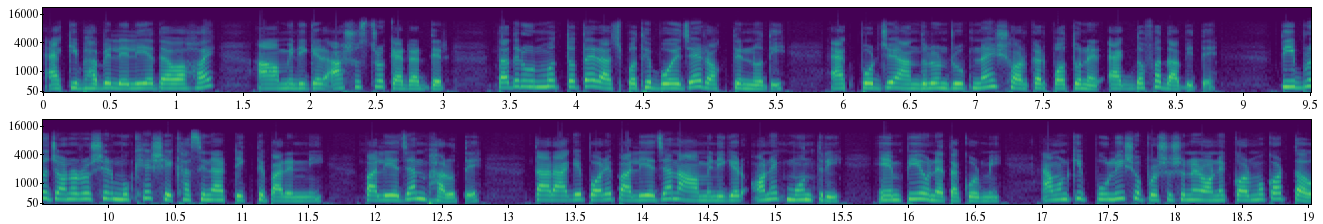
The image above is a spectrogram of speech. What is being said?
একইভাবে লেলিয়ে দেওয়া হয় আওয়ামী লীগের আশস্ত্র ক্যাডারদের। তাদের উন্মত্ততায় রাজপথে বয়ে যায় রক্তের নদী। এক পর্যায়ে আন্দোলন রূপ নেয় সরকার পতনের এক দফা দাবিতে। তীব্র জনরোষের মুখে শেখ হাসিনা টিকতে পারেননি। পালিয়ে যান ভারতে। তার আগে পরে পালিয়ে যান আওয়ামী লীগের অনেক মন্ত্রী, এমপি ও নেতাকর্মী। এমনকি পুলিশ ও প্রশাসনের অনেক কর্মকর্তাও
